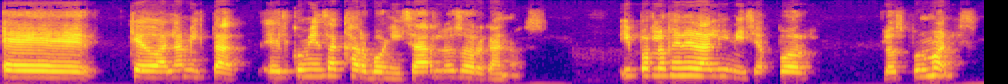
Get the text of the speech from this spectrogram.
eh, quedó a la mitad. Él comienza a carbonizar los órganos y por lo general inicia por los pulmones.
